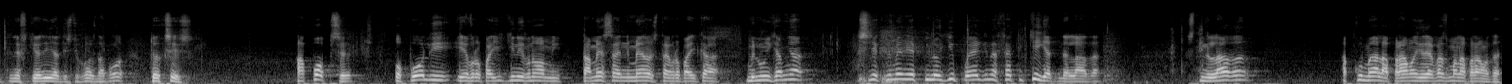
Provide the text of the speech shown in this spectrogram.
την ευκαιρία δυστυχώς να πω το εξής. Απόψε όπου όλη η ευρωπαϊκή κοινή γνώμη, τα μέσα ενημέρωσης, τα ευρωπαϊκά, μιλούν για μια συγκεκριμένη επιλογή που έγινε θετική για την Ελλάδα. Στην Ελλάδα ακούμε άλλα πράγματα και διαβάζουμε άλλα πράγματα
